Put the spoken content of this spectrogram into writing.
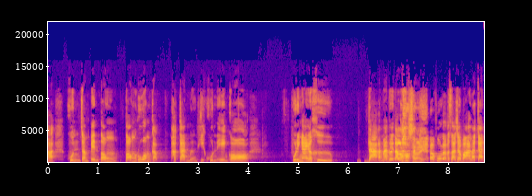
คะคุณจำเป็นต้องต้องร่วมกับพรรคการเมืองที่คุณเองก็พูดง่ายๆก็คือ ด่ากันมาโดยตลอดใช่เออพูดแบบภาษาชาวบ้านละกัน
